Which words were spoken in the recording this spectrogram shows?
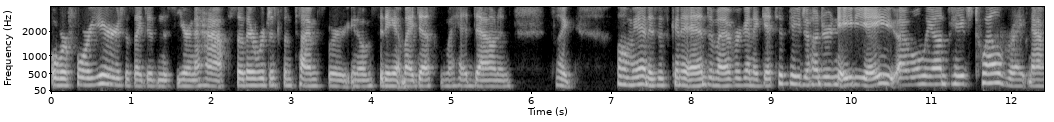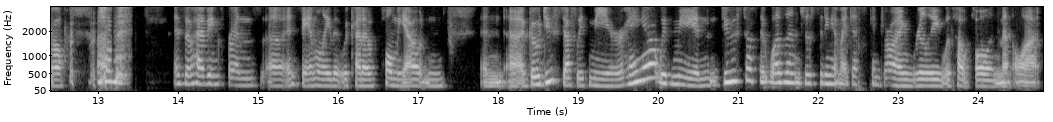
over four years as I did in this year and a half. So there were just some times where, you know, I'm sitting at my desk with my head down and it's like, oh man, is this going to end? Am I ever going to get to page 188? I'm only on page 12 right now. um, and so having friends uh, and family that would kind of pull me out and and uh, go do stuff with me or hang out with me and do stuff that wasn't just sitting at my desk and drawing really was helpful and meant a lot.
